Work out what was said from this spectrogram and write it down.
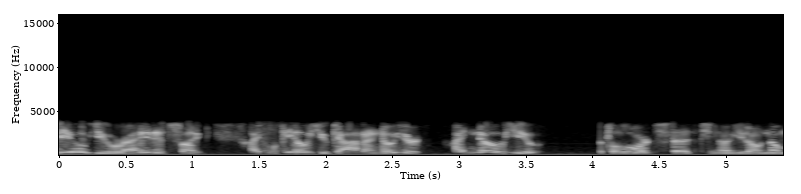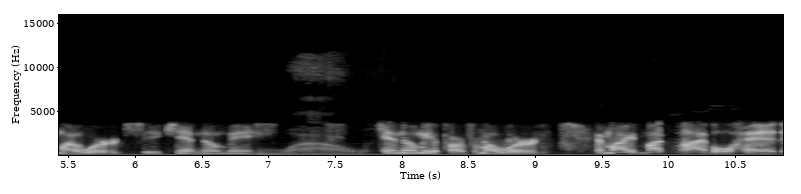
feel you, right? It's like, I feel you, God. I know you're, I know you. But the Lord said, you know, you don't know my word, so you can't know me Wow. can't know me apart from my word. And my my Bible had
